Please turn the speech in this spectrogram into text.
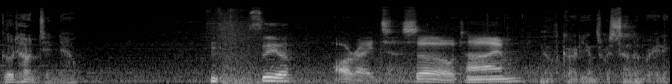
Good hunting now. See ya. All right, so time. Nilfgaardians were celebrating.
